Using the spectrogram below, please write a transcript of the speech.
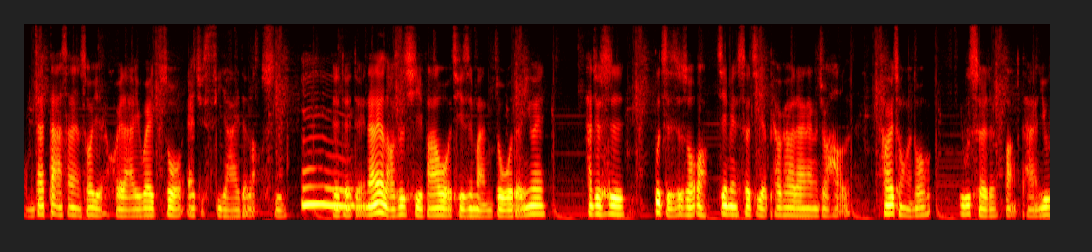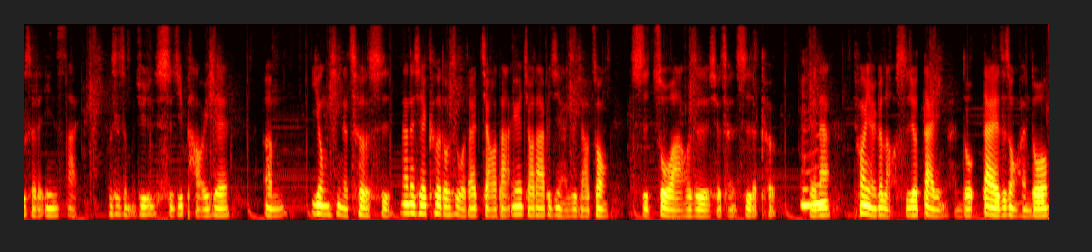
我们在大三的时候也回来一位做 HCI 的老师。嗯。对对对，那那个老师启发我其实蛮多的，因为。他就是不只是说哦，界面设计的漂漂亮亮就好了，他会从很多 user 的访谈、user 的 insight，或是怎么去实际跑一些嗯易用性的测试。那那些课都是我在交大，因为交大毕竟还是比较重实做啊，或者写程式的课。对，那突然有一个老师就带领很多，带来这种很多，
